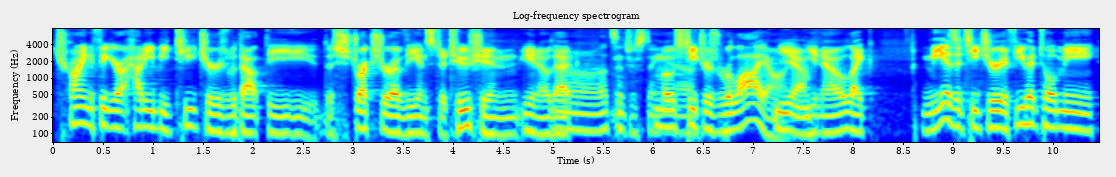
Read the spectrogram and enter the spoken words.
trying to figure out how do you be teachers without the the structure of the institution. You know that Oh, that's interesting. most yeah. teachers rely on. Yeah. You know, like me as a teacher, if you had told me,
